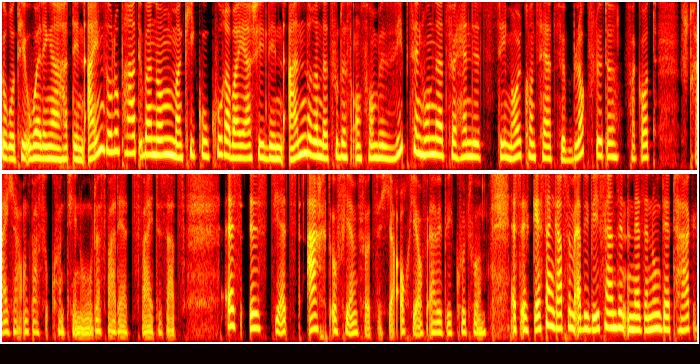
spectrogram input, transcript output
Dorothee Oberlinger hat den einen Solopart übernommen, Makiko Kurabayashi den anderen. Dazu das Ensemble 1700 für Händels C-Moll-Konzert für Blockflöte, Fagott, Streicher und Basso Continuo. Das war der zweite Satz. Es ist jetzt 8.44 Uhr, ja auch hier auf RBB Kultur. Es, gestern gab es im RBB-Fernsehen in der Sendung Der Tag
